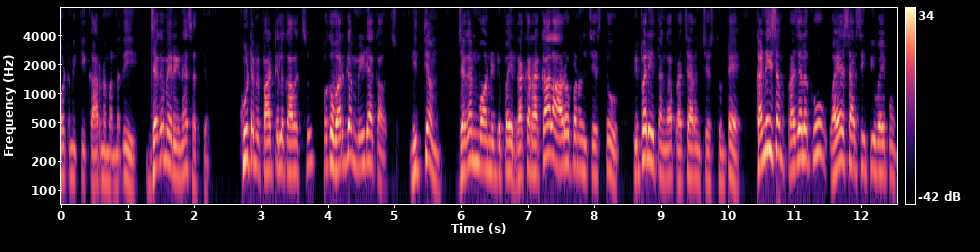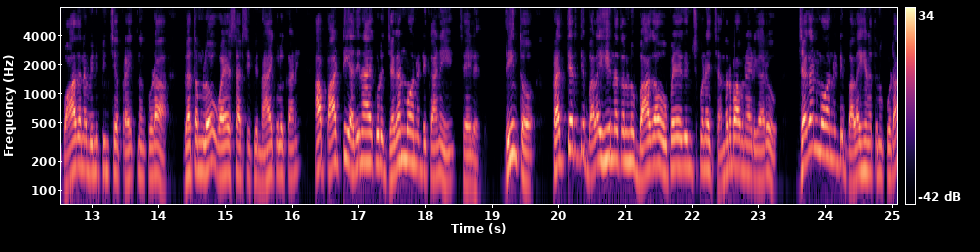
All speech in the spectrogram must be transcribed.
ఓటమికి కారణమన్నది జగమెరిగిన సత్యం. కూటమి పార్టీలు కావచ్చు ఒక వర్గం మీడియా కావచ్చు నిత్యం జగన్మోహన్ రెడ్డిపై రకరకాల ఆరోపణలు చేస్తూ విపరీతంగా ప్రచారం చేస్తుంటే కనీసం ప్రజలకు వైఎస్ఆర్సీపీ వైపు వాదన వినిపించే ప్రయత్నం కూడా గతంలో వైఎస్ఆర్సీపీ నాయకులు కానీ ఆ పార్టీ అధినాయకుడు జగన్మోహన్ రెడ్డి కానీ చేయలేదు. దీంతో ప్రత్యర్థి బలహీనతలను బాగా ఉపయోగించుకునే చంద్రబాబు నాయుడు గారు జగన్మోహన్ రెడ్డి బలహీనతను కూడా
